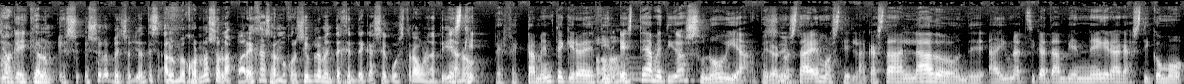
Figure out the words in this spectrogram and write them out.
Yo Ah, que, que- lo- eso, eso lo pensé yo antes. A lo mejor no son las parejas, a lo mejor simplemente gente que ha secuestrado a una tía, es ¿no? que perfectamente quiero decir, Ah. este ha metido a su novia, pero Sí. no sabemos si en la casa de al lado, donde hay una chica también negra, que así como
